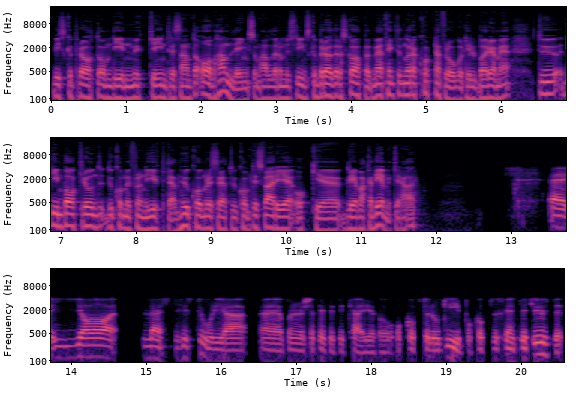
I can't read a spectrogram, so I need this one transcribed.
Vi ska prata om din mycket intressanta avhandling som handlar om Muslimska brödraskapet. Men jag tänkte några korta frågor till att börja med. Du, din bakgrund, du kommer från Egypten. Hur kommer det sig att du kom till Sverige och eh, blev akademiker här? Eh, jag läste historia eh, på universitetet i Kairo och koptologi på Koptiska institutet.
